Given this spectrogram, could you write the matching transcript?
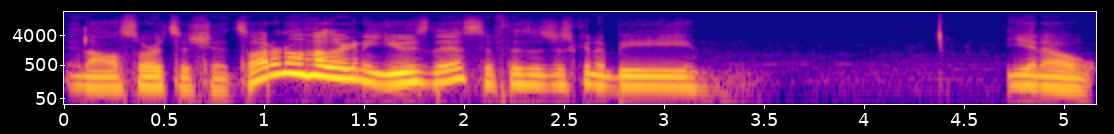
and all sorts of shit. So I don't know how they're going to use this. If this is just going to be, you know,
